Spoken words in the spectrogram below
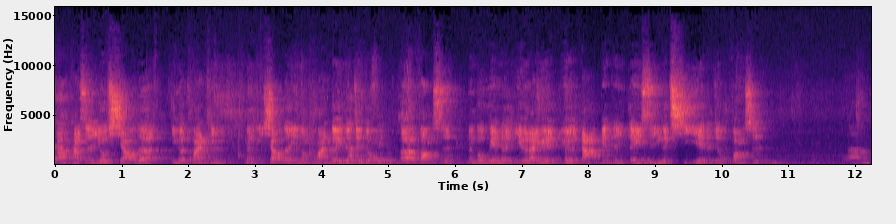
啊，它是由小的一个团体，能小的一种团队的这种呃方式，能够变得越来越越大，变成类似一个企业的这种方式。Um,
